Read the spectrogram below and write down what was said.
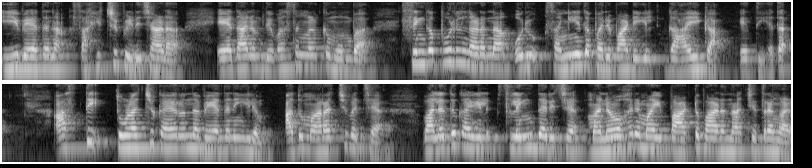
ഈ വേദന സഹിച്ചു പിടിച്ചാണ് ഏതാനും ദിവസങ്ങൾക്ക് മുമ്പ് സിംഗപ്പൂരിൽ നടന്ന ഒരു സംഗീത പരിപാടിയിൽ ഗായിക എത്തിയത്. അസ്ഥി തുളച്ചു കയറുന്ന വേദനയിലും അത് മറച്ചുവെച്ച് വലതു കൈയിൽ സ്ലിംഗ് ധരിച്ച് മനോഹരമായി പാട്ടുപാടുന്ന ചിത്രങ്ങൾ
